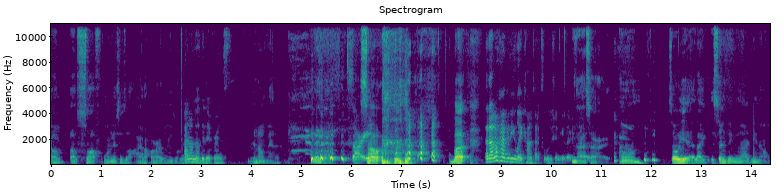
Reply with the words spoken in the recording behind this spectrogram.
a, a soft one. This is a, I got a hard lens over I don't know the difference. It don't matter. Anyway, Sorry. so, but and I don't have any like contact solution either. no, so- that's all right. Um, So yeah, like there's certain things that you know.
